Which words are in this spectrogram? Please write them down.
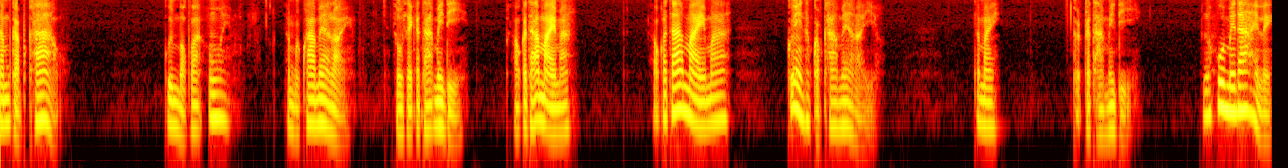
ทำกับข้าว คุณบอกว่า โอ้ยทำกับข้าวไม่อร่อย สงสัยกระทะไม่ดี เอากระทะใหม่มา เอากระทะใหม่มา ก็ยังทำกับข้าวไม่อร่อยอยู่ทำไม ก็กระทะไม่ดีเราพูดไม่ได้เลย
